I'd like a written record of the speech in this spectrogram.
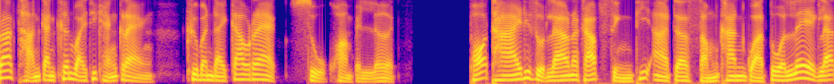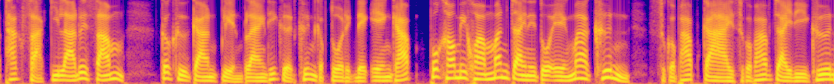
รากฐานการเคลื่อนไหวที่แข็งแกร่ง คือบันไดก้าวแรกสู่ความเป็นเลิศ เพราะท้ายที่สุดแล้วนะครับ สิ่งที่อาจจะสำคัญกว่าตัวเลขและทักษะกีฬาด้วยซ้ำก็คือการเปลี่ยนแปลงที่เกิดขึ้นกับตัวเด็ก ๆ เองครับ พวกเขามีความมั่นใจในตัวเองมากขึ้น สุขภาพกาย สุขภาพใจดีขึ้น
